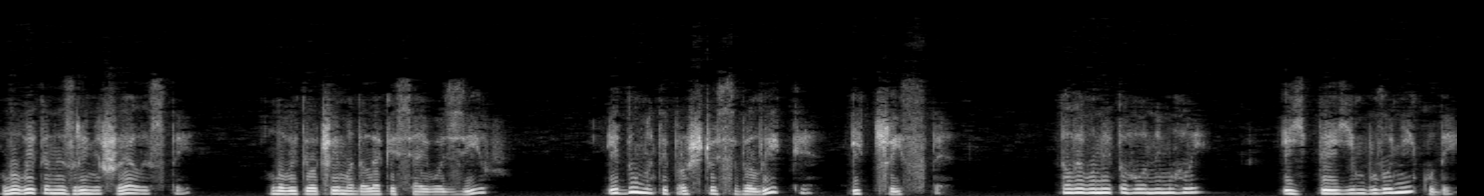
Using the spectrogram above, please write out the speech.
ловити незримі шелести, ловити очима далеке сяйво зір і думати про щось велике і чисте. Але вони того не могли, і йти їм було нікуди.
